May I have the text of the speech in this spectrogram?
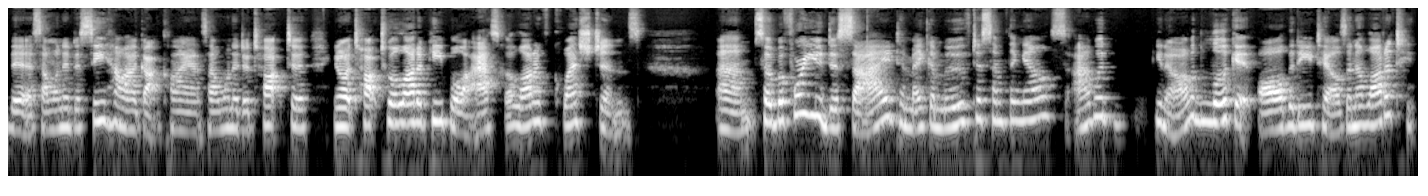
this. I wanted to see how I got clients. I wanted to talk to, you know, talk to a lot of people. I ask a lot of questions. Um, so before you decide to make a move to something else, I would, you know, I would look at all the details. And a lot of t-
